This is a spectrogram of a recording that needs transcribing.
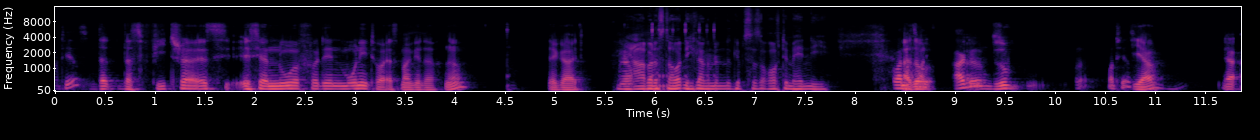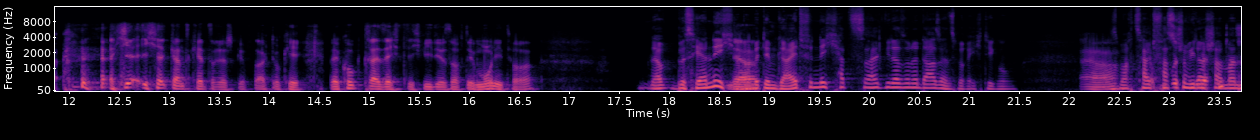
Matthias? Das, das, Feature ist, ist ja nur für den Monitor erstmal gedacht, ne? Der Guide. Ja, ja aber das dauert nicht lange, dann gibt es das auch auf dem Handy. Also, Frage? so, Matthias? Ja, ja, ich, ich, hätte ganz ketzerisch gefragt, okay, wer guckt 360 Videos auf dem Monitor? Na, bisher nicht, ja. aber mit dem Guide, finde ich, hat es halt wieder so eine Daseinsberechtigung. Ja. Das macht es halt fast schon wieder charmant.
